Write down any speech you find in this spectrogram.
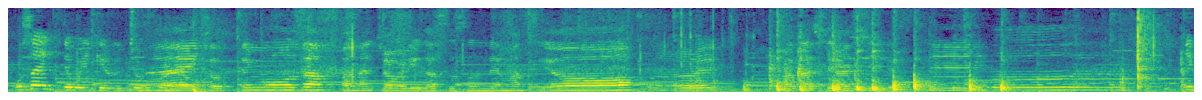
抑えてもいいけどちょうどはいとっても大雑把な調理が進んでますよ。はい。私らしいですね。ピ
